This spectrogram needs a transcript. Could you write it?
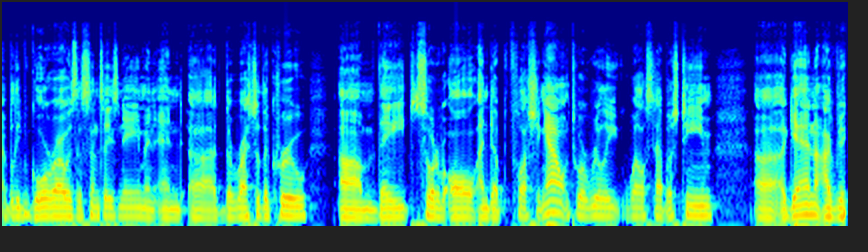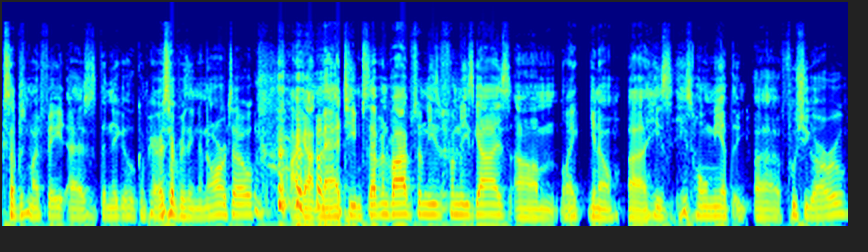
I believe Goro is the sensei's name, and and uh, the rest of the crew, um, they sort of all end up flushing out into a really well established team. Uh, again, I've accepted my fate as the nigga who compares everything to Naruto. I got mad Team Seven vibes from these from these guys. Um, like you know, uh, his his homie at the uh, Fushigaru,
